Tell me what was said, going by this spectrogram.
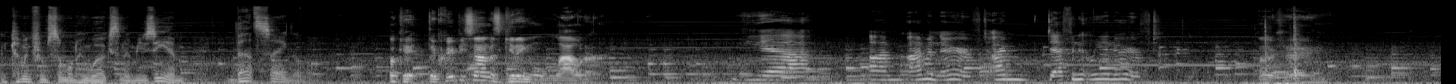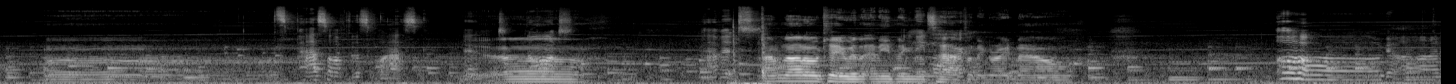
And coming from someone who works in a museum, that's saying a lot. Okay, the creepy sound is getting louder. Yeah, I'm I'm unnerved. I'm definitely unnerved. Okay. Uh, Let's pass off this flask and uh, not have it. I'm not okay with anything that's happening right now. Oh god,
